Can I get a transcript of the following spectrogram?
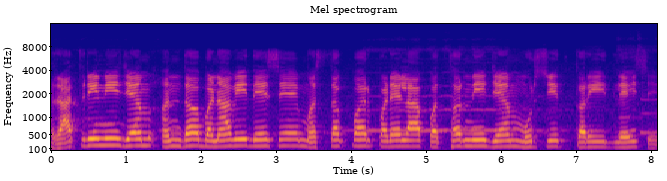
રાત્રિની જેમ અંધ બનાવી દેશે મસ્તક પર પડેલા પથ્થરની જેમ મૂર્છિત કરી લે છે.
